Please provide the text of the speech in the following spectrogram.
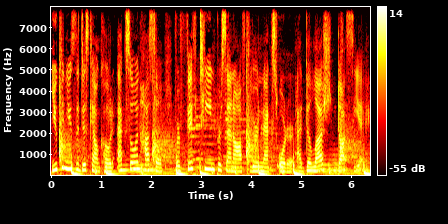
You can use the discount code XO and Hustle for 15% off your next order at delush.ca.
